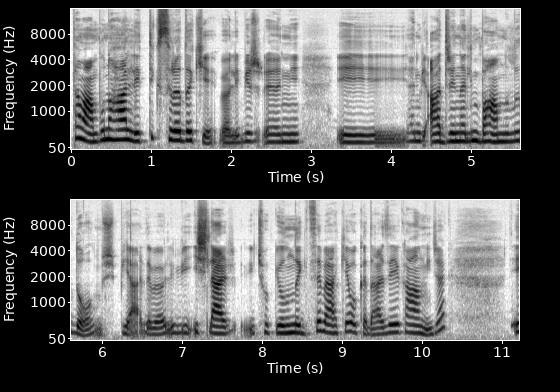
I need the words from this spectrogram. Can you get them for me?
tamam bunu hallettik sıradaki böyle bir e, hani e, hani bir adrenalin bağımlılığı da olmuş bir yerde böyle bir işler çok yolunda gitse belki o kadar zevk almayacak. Ee,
